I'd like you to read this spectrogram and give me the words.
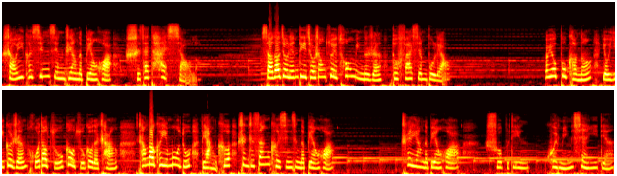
少一颗星星，这样的变化实在太小了，小到就连地球上最聪明的人都发现不了，而又不可能有一个人活到足够足够的长，长到可以目睹两颗甚至三颗星星的变化。这样的变化，说不定会明显一点。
